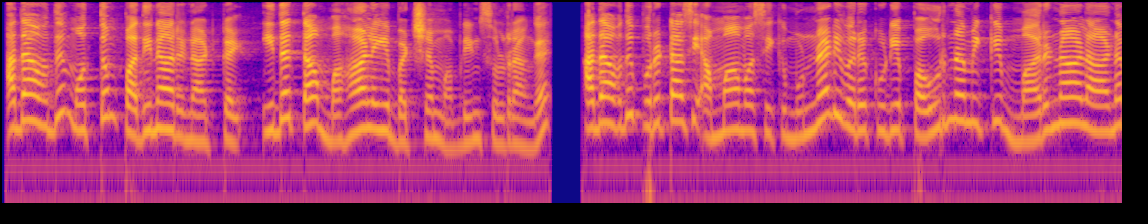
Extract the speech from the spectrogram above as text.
அதாவது மொத்தம் பதினாறு நாட்கள். இதத்தான் மகாலய பட்சம் அப்படின்னு சொல்றாங்க. அதாவது புரட்டாசி அமாவாசைக்கு முன்னாடி வரக்கூடிய பௌர்ணமிக்கு மறுநாளான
